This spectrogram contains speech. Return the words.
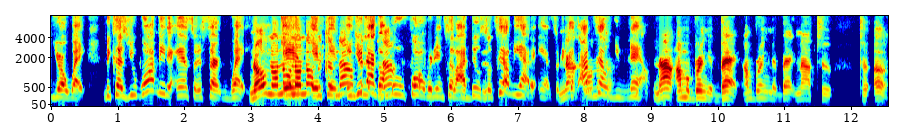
your way because you want me to answer a certain way. no no no no And- no and- because and- now and you're not gonna now, move forward until I do. So tell me how to answer because no, I'm no, telling no. you now. now I'm gonna bring it back. I'm bringing it back now to to us.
